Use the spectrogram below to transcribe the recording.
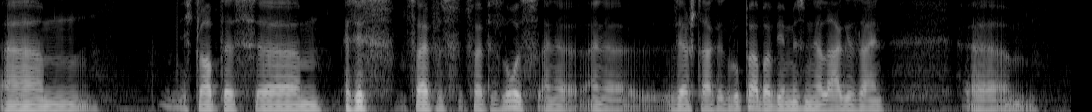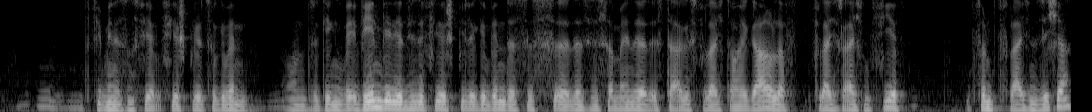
Ähm, ich glaube, dass ähm, es ist zweifels, zweifelslos eine, eine sehr starke Gruppe, aber wir müssen in der Lage sein, ähm, vier, mindestens vier, vier Spiele zu gewinnen. Und gegen wen wir diese vier Spiele gewinnen, das ist, äh, das ist am Ende des Tages vielleicht auch egal oder vielleicht reichen vier fünf reichen sicher.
